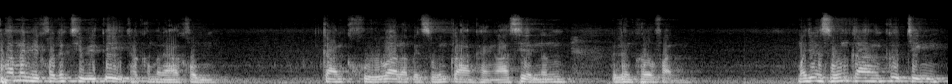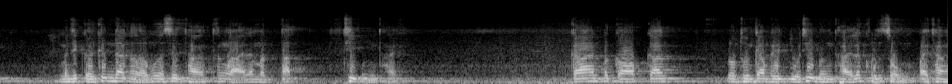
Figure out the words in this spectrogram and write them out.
ถ้าไม่มี connectivity ทางคมนาคม การคุยว่าเราเป็นศูนย์กลางแห่งอาเซียนนั้นเป็นเรื่องเพ้อฝัน มันจะเป็นศูนย์กลางคือจริง มันจะเกิดขึ้นได้ก็ต่อเมื่อเส้นทางทั้งหลายนั้นมันตัดที่เมืองไทย การประกอบการลงทุนการผลิตอยู่ที่เมืองไทยและขนส่งไปทั้ง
